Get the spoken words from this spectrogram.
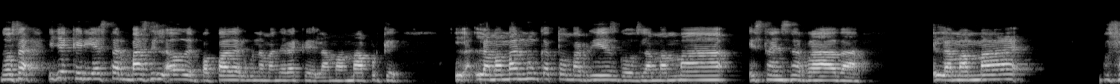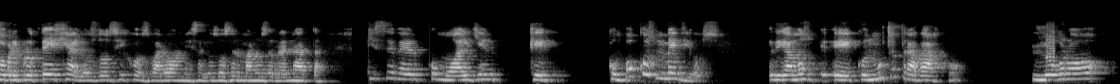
¿no? O sea, ella quería estar más del lado del papá de alguna manera que de la mamá, porque la, la mamá nunca toma riesgos, la mamá está encerrada, la mamá sobreprotege a los dos hijos varones, a los dos hermanos de Renata. Quise ver como alguien que con pocos medios, digamos, eh, con mucho trabajo, logró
